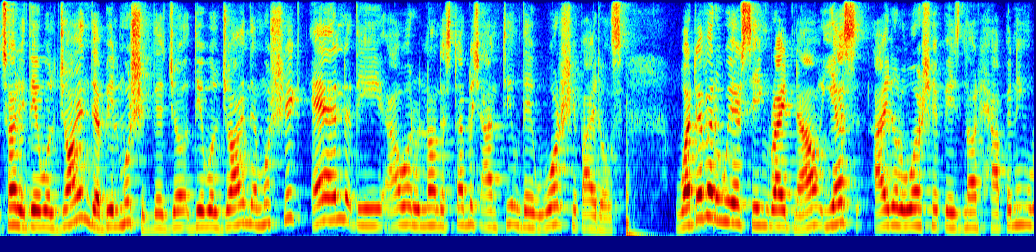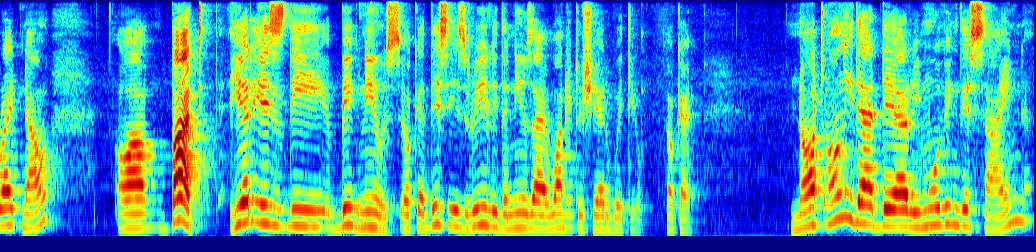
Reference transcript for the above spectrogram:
sorry they will join the bil mushrik. They, they will join the mushrik and the hour will not establish until they worship idols. Whatever we are seeing right now yes idol worship is not happening right now uh, but here is the big news okay? This is really the news i wanted to share with you okay? Not only that they are removing this sign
